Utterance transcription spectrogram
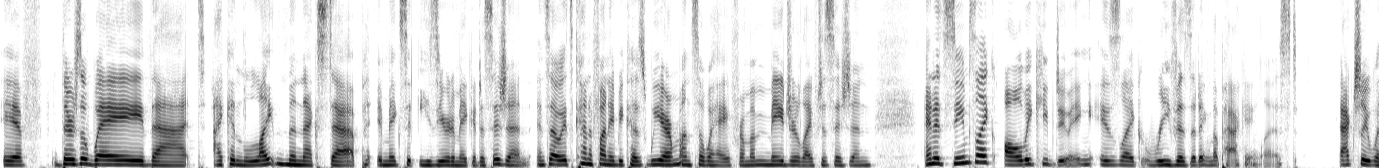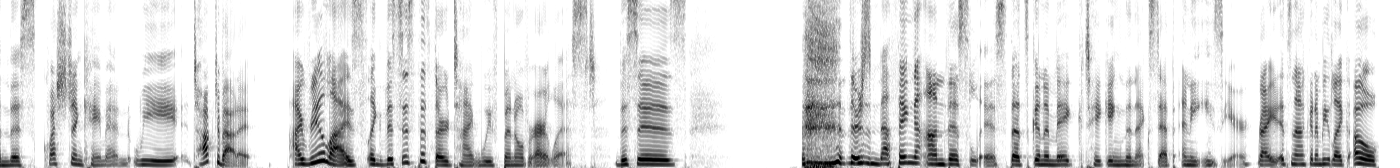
If there's a way that I can lighten the next step, it makes it easier to make a decision. And so it's kind of funny because we are months away from a major life decision. And it seems like all we keep doing is like revisiting the packing list. Actually, when this question came in, we talked about it I realized like this is the third time we've been over our list. This is there's nothing on this list that's going to make taking the next step any easier, right? It's not going to be like, oh,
